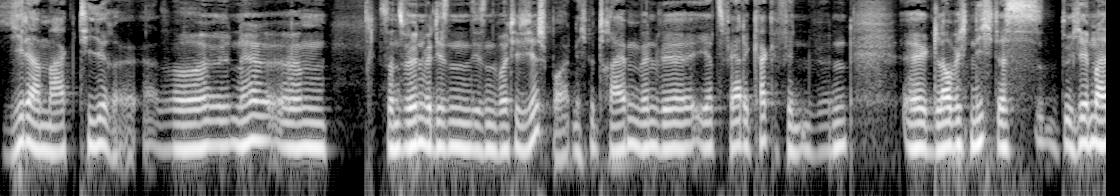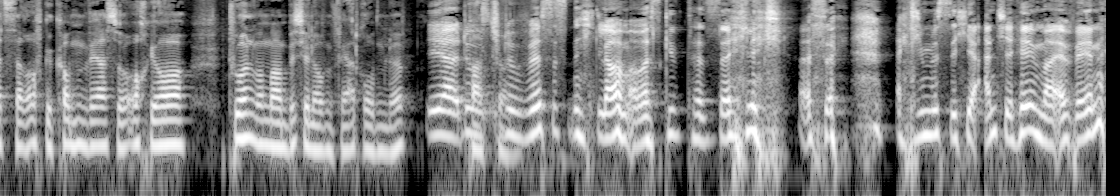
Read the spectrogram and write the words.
jeder mag Tiere. Also, ne, ähm, Sonst würden wir diesen, diesen Voltigiersport nicht betreiben. Wenn wir jetzt Pferde kacke finden würden, äh, glaube ich nicht, dass du jemals darauf gekommen wärst, so, ach ja, touren wir mal ein bisschen auf dem Pferd rum, ne? Ja, du, du wirst es nicht glauben, aber es gibt tatsächlich, also eigentlich müsste ich hier Antje Hill mal erwähnen,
